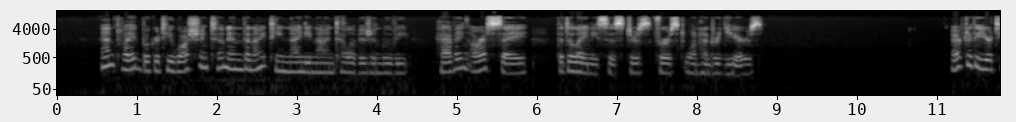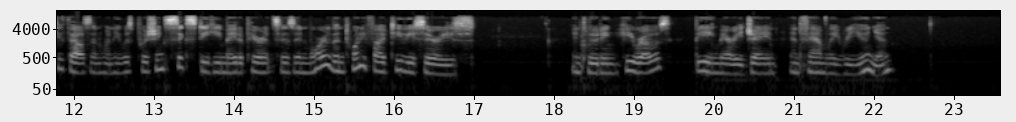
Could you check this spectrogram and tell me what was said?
and played Booker T. Washington in the 1999 television movie Having Our Say The Delaney Sisters' First 100 Years. After the year 2000, when he was pushing 60, he made appearances in more than 25 TV series, including Heroes, Being Mary Jane, and Family Reunion.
